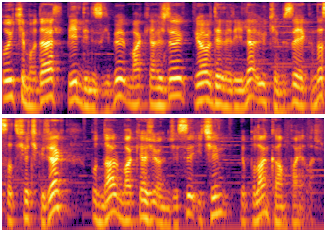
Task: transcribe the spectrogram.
Bu iki model bildiğiniz gibi makyajlı gövdeleriyle ülkemizde yakında satışa çıkacak. Bunlar makyaj öncesi için yapılan kampanyalar.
